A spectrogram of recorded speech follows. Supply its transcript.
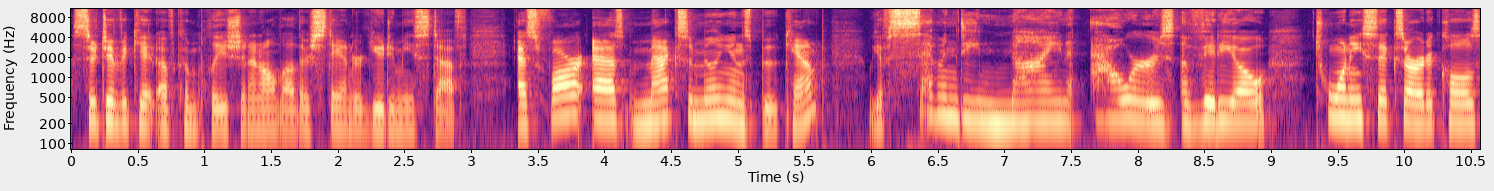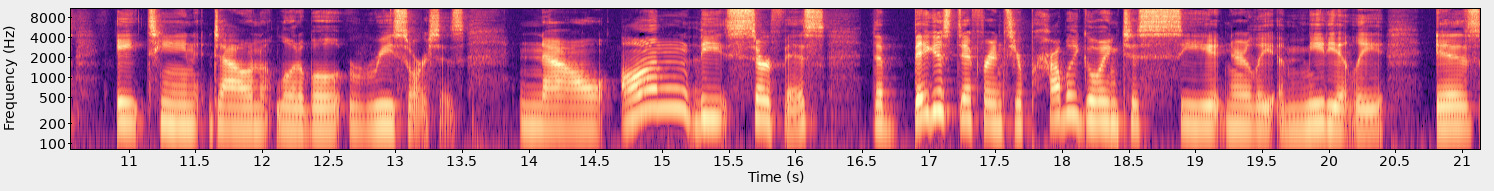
certificate of completion, and all the other standard Udemy stuff. As far as Maximilian's Bootcamp, we have 79 hours of video, 26 articles, 18 downloadable resources. Now, on the surface, the biggest difference you're probably going to see nearly immediately is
